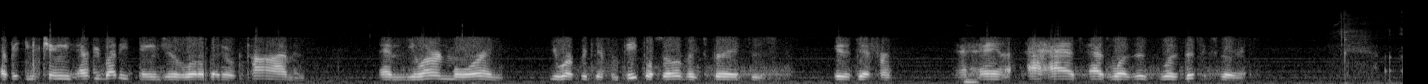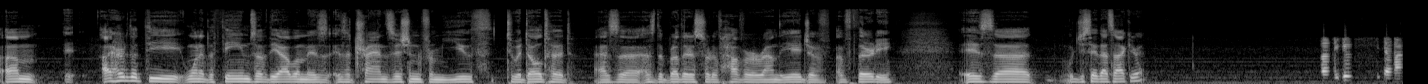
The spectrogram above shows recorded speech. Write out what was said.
Everything change. Everybody changes a little bit over time, and and you learn more, and you work with different people. So every experience is is different, and, as as was it, was this experience. Um, I- heard that the one of the themes of the album is is a transition from youth to adulthood as uh, as the brothers sort of hover around the age of, of thirty. Is uh, would you say that's accurate? Uh, yeah.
